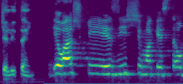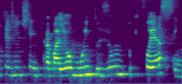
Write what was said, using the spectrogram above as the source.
que ele tem. Eu acho que existe uma questão que a gente trabalhou muito junto, que foi assim.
